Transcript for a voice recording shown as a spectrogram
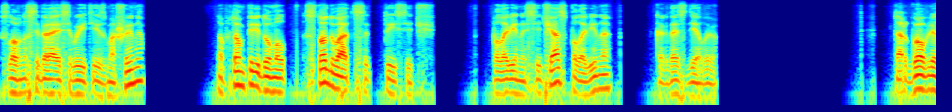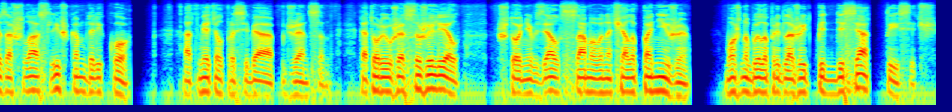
словно собираясь выйти из машины, но потом передумал. Сто двадцать тысяч. Половина сейчас, половина, когда сделаю. Торговля зашла слишком далеко, отметил про себя Дженсен, который уже сожалел, что не взял с самого начала пониже. Можно было предложить пятьдесят тысяч.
